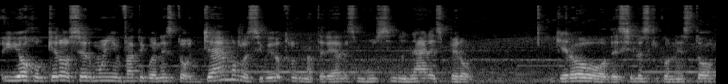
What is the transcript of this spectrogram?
y ojo, quiero ser muy enfático en esto, ya hemos recibido otros materiales muy similares, pero quiero decirles que con esto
